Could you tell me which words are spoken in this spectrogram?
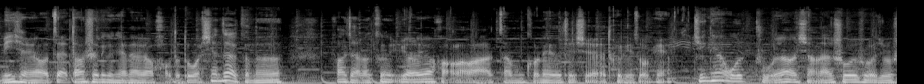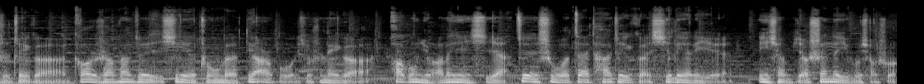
明显要在当时那个年代要好得多。现在可能发展的更越来越好了吧，咱们国内的这些推理作品。今天我主要想来说一说，就是这个高智商犯罪系列中的第二部，就是那个化工女王的逆袭，这也是我在他这个系列里印象比较深的一部小说。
